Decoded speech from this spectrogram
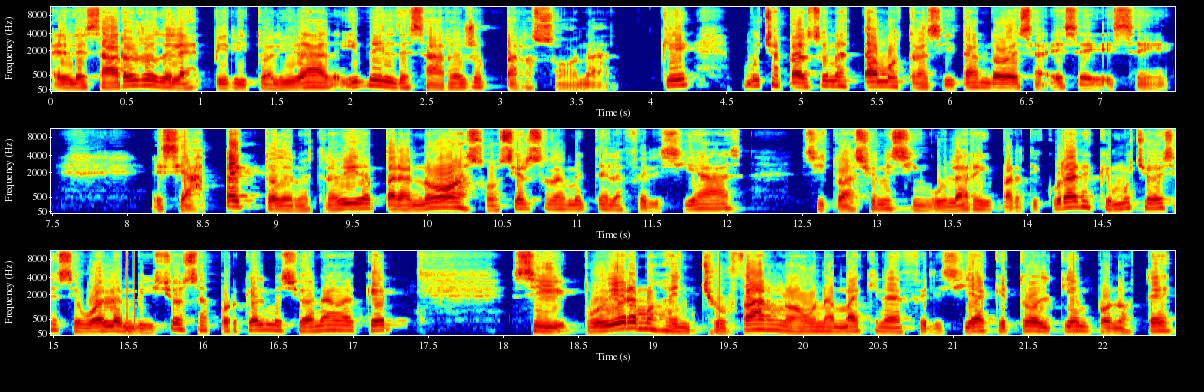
el desarrollo de la espiritualidad y del desarrollo personal, que muchas personas estamos transitando esa, ese, ese aspecto de nuestra vida para no asociar solamente la felicidad a situaciones singulares y particulares que muchas veces se vuelven viciosas porque él mencionaba que si pudiéramos enchufarnos a una máquina de felicidad que todo el tiempo nos esté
